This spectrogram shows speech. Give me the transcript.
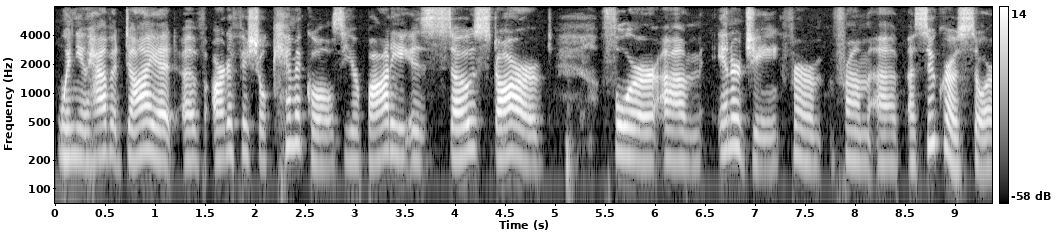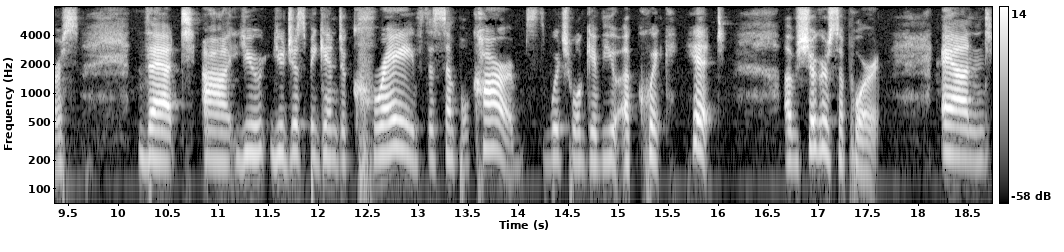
when you have a diet of artificial chemicals, your body is so starved for um, energy from from a, a, sucrose source that uh, you you just begin to crave the simple carbs, which will give you a quick hit of sugar support, and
